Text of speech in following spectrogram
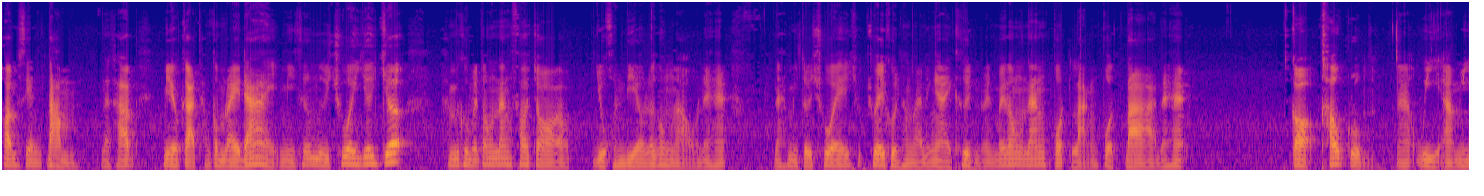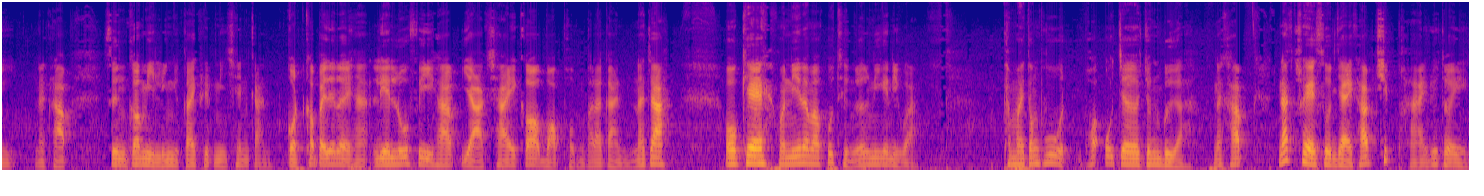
ความเสี่ยงต่ำ นะครับ มีโอกาสทำกำไรได้ มีเครื่องมือช่วยเยอะๆทำให้คุณไม่ต้องนั่งเฝ้าจออยู่คนเดียวแล้วก็เหงานะฮะนะมีตัวช่วยช่วยให้คุณทำงานได้ง่ายขึ้นไม่ไม่ต้องนั่งปวดหลังปวดตานะฮะก็เข้ากลุ่มนะ V Army นะครับ ซึ่งก็มีลิงก์อยู่ใต้คลิปนี้เช่นกัน กดเข้าไปได้เลยฮะ เรียนรู้ฟรีครับ อยากใช้ก็บอกผมก็แล้วกันนะจ๊ะ โอเค วันนี้เรามาพูดถึงเรื่องนี้กันดีกว่าทำไมต้องพูด เพราะเจอจนเบื่อนะครับ นักเทรดส่วนใหญ่ครับชิปหายด้วยตัวเอง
